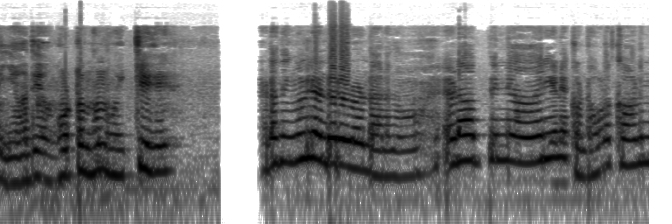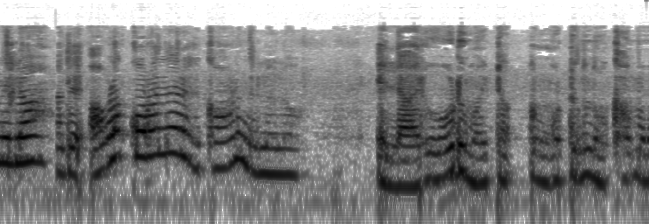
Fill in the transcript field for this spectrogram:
നീ ആദ്യം അങ്ങോട്ടൊന്നും നോക്കേ എടാ നിങ്ങൾ രണ്ടുപേരും ഉണ്ടായിരുന്നോ? എടാ പിന്നെ ആര്യനെ കണ്ടോ? അവളെ കാണുന്നില്ല. അതെ അവളെ കുറെ നേരം കാണുന്നില്ലല്ലോ. എല്ലാരോടുമായിട്ട് അങ്ങോട്ടൊന്ന് നോക്കാമോ?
